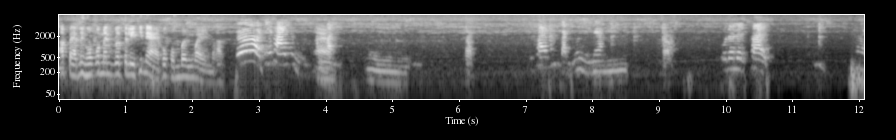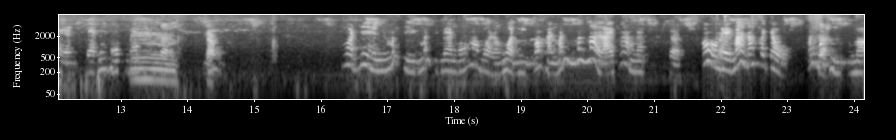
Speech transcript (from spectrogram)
เอาแปดหนึ่งหกว่ามันลอตเตอรี่ที่แม่พวกผมเบิ่งไว้นะครับ เออที่ไทยอยู่นี่อ่ามันอืมที่ไทยมันกันอยู่นี่แม่ ครับ กูได้เลขไทยใช่อันแบบหนึ่งหกอืแม่มครับ งวดนี้มันสิมันสิแม่นของเฮาบ่ล่ะงวดนี้ว่าหันมันมันมาหลายทางแม่จ้ะเขาได้มานํเขาเจ้า มันบ่ถูกมา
